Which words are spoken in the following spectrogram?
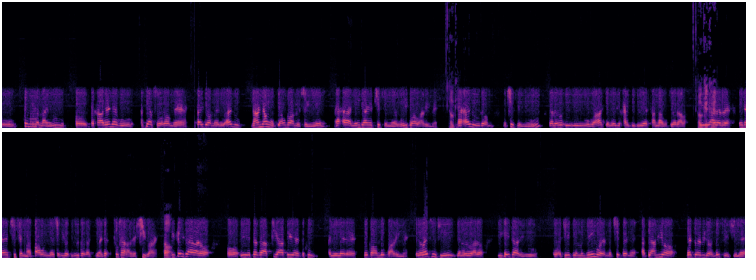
ကိုသိမနိုင်ဘူးဟိုတခါတည်းနဲ့ကိုအပြတ်ဆိုတော့မယ်တိုက်တော့မယ်လို့အဲ့လိုလမ်းကြောင်းကိုပြောင်းသွားမယ်ဆိုရင်အဲအဲ့ငင်းချမ်းရေးဖြစ်စဉ်တွေဝေးသွားပါလိမ့်မယ်ဟုတ်ကဲ့အဲ့လိုတော့မဖြစ်စေဘူးကျွန်တော်တို့အေးအေးဟိုပါကျွန်တော်ရခိုင်ပြည်သူရဲ့ဆန္ဒကိုပြောတာပါဟုတ်ကဲ့ခင်ဗျလည်းပဲငင်းချမ်းရေးဖြစ်စဉ်မှာပါဝင်မယ်ဆိုပြီးတော့ဒီလိုတော့ကြည့်ရထုတ်ထားတာလည်းရှိပါတယ်ဒီကိစ္စကတော့ ဟအေးဘက်ကဖိအားပေးတဲ့တခုအနေနဲ့လည်းလုပ်ကောင်းလုပ်ပါလိမ့်မယ်။ဒါလိုပဲဖြစ်ဖြစ်ကျွန်တော်တို့ကတော့ဒီကိစ္စတွေကိုဟိုအခြေအချင်းမငင်းွယ်မဖြစ်ပဲနဲ့အပြန်ပြီးတော့လက်တွဲပြီးတော့လုပ်စီရှင်တဲ့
